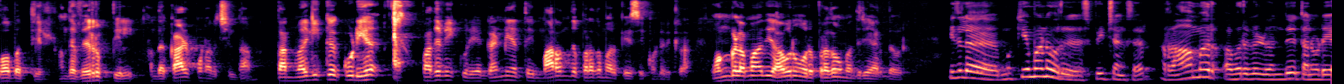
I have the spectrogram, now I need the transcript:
கோபத்தில் அந்த வெறுப்பில் அந்த காழ்ப்புணர்ச்சியில் தான் தான் வகிக்கக்கூடிய பதவிக்குரிய கண்ணியத்தை மறந்து பிரதமர் பேசிக் கொண்டிருக்கிறார். உங்களை மாதிரி அவரும் ஒரு பிரதம மந்திரியாக இருந்தவர். இதில் முக்கியமான ஒரு ஸ்பீச்சாங்க சார். ராமர் அவர்கள் வந்து தன்னுடைய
